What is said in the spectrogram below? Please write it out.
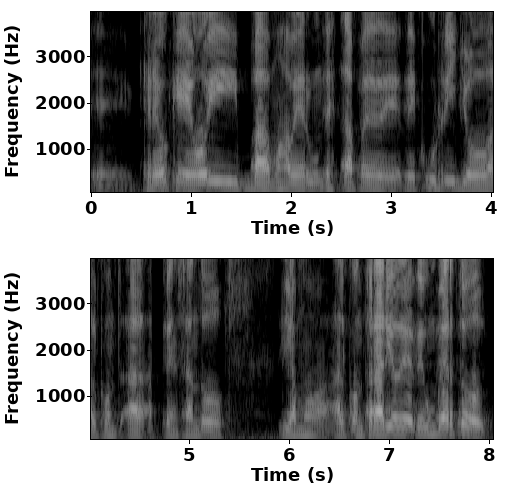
Eh, creo que hoy vamos a ver un destape de, de Curry. Yo, pensando, digamos, al contrario de, Humberto,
